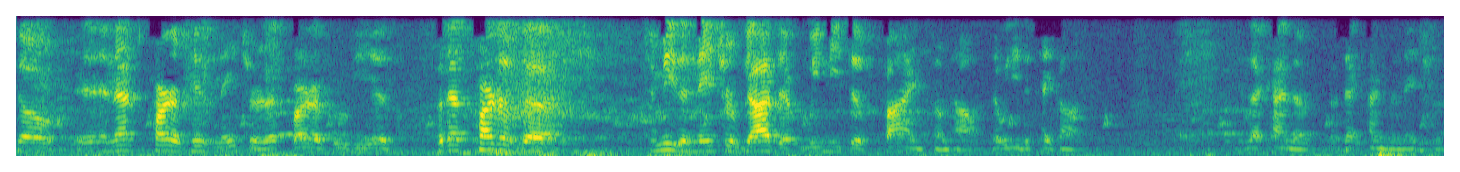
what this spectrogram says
So, and that's part of his nature. That's part of who he is. But that's part of the, to me, the nature of God that we need to find somehow, that we need to take on. That kind of that kind of a nature.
